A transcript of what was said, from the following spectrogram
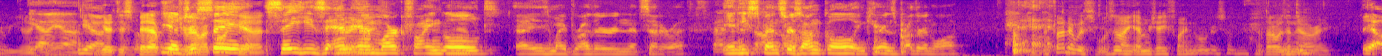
Or you like- Yeah, yeah. Yeah. You get it to spit out Yeah, Futurama just say Yeah, say he's NM nice. Mark Finegold. Uh, he's my brother, and etc. And he's Spencer's uncle and Karen's brother-in-law. I thought it was wasn't I MJ Finegold or something? I thought it was in there already. Yeah,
